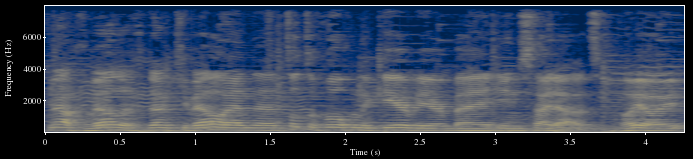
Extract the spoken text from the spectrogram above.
Nou, geweldig. Dankjewel en eh, tot de volgende keer weer bij Inside Out. Hoi hoi.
